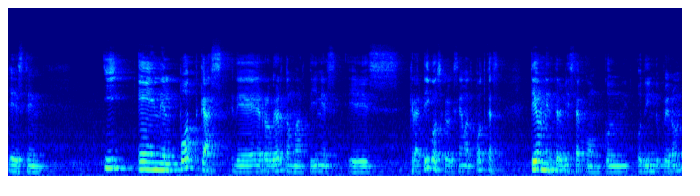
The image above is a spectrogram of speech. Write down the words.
Este, y en el podcast de Roberto Martínez, es Creativos, creo que se llama el podcast, tiene una entrevista con, con Odín Duperón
